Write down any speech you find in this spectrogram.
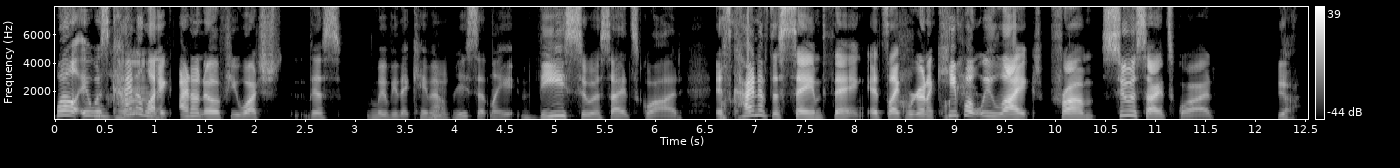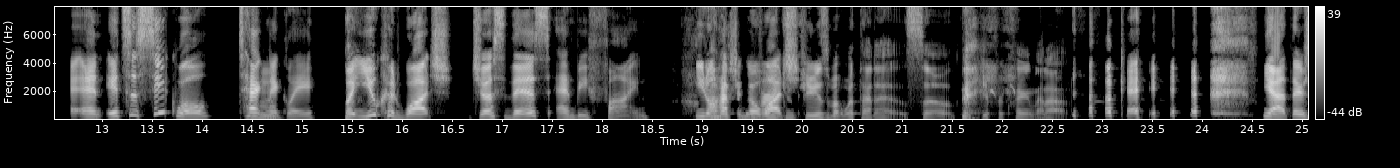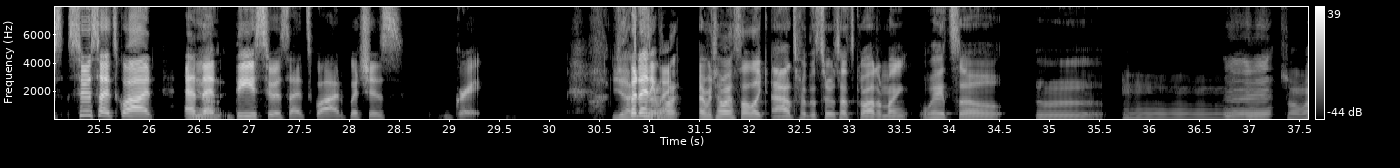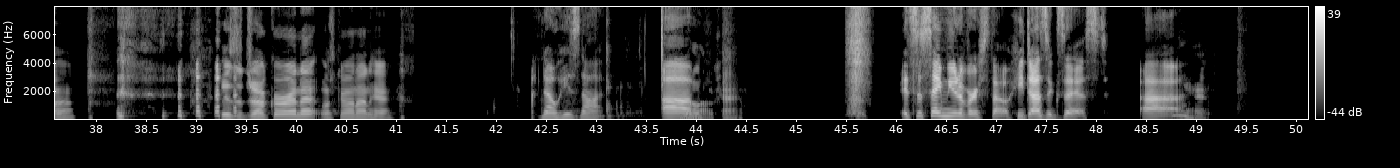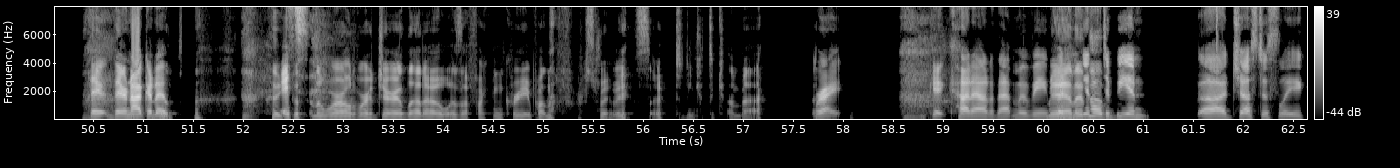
Well, it was kind of like I don't know if you watched this movie that came Mm. out recently, The Suicide Squad. It's kind of the same thing. It's like we're going to keep what we liked from Suicide Squad Yeah. and it's a sequel hmm technically, but you could watch just this and be fine. You don't I've have to go watch confused about what that is. So thank you for clearing that out. Okay. yeah, there's Suicide Squad and Yeah. then The Suicide Squad, which is great. Yeah, But every anyway, time, every time I saw like ads for the Suicide Squad, I'm like, wait, so, uh, mm, mm, so? Is the Joker in it? What's going on here? no, he's not. Well, Um okay. it's the same universe though. He does exist. Uh Alright. they're they're not gonna it's in a world where Jared Leto was a fucking creep on the first movie, so didn't get to come back. right. Get cut out of that movie, but Man, he they gets thought to be in uh Justice League.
